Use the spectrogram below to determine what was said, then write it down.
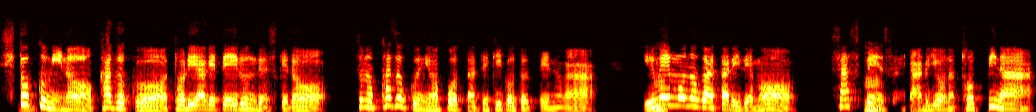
一組の家族を取り上げているんですけど、その家族に起こった出来事っていうのが、夢物語でも、サスペンスにあるような突飛な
